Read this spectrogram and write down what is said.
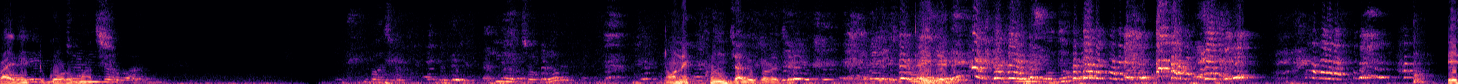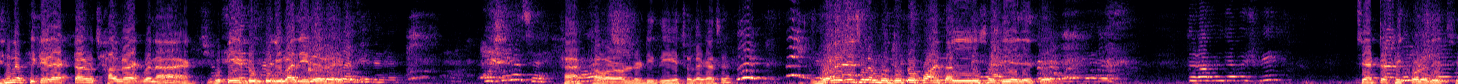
বাইরে একটু গরম আছে। গরম। কি হচ্ছে ওগুলো? অনেকক্ষণ চালু করেছে। এই যে। শুধু? এখানে পিঠের একটাও ছাল রাখবে না? গুটিয়ে ডুগডুগি বাজিয়ে দেবে। হ্যাঁ খাবার অলরেডি দিয়ে চলে গেছে। বলে দিয়েছিলাম দুটো পঁয়তাল্লিশে দিয়ে যেতে। চেয়ারটা ঠিক করে দিচ্ছি।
